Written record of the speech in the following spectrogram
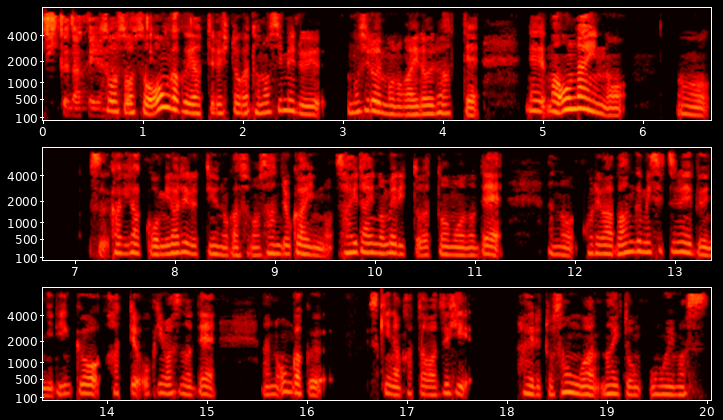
聞くだけじゃなくて。そうそうそう、音楽やってる人が楽しめる面白いものがいろいろあって、で、まあ、オンラインの、うんす鍵学校を見られるっていうのが、その三女会員の最大のメリットだと思うので、あの、これは番組説明文にリンクを貼っておきますので、あの、音楽好きな方はぜひ入ると損はないと思います。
